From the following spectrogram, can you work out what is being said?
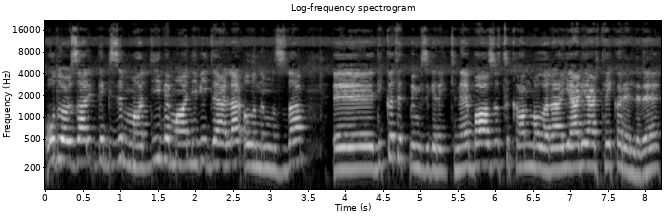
O da özellikle bizim maddi ve manevi değerler alanımızda e, dikkat etmemiz gerektiğine, bazı tıkanmalara, yer yer tek karelere, e,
